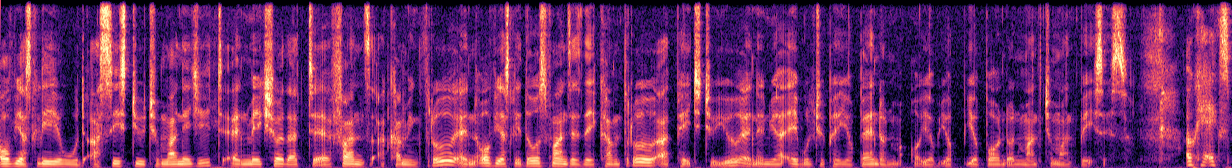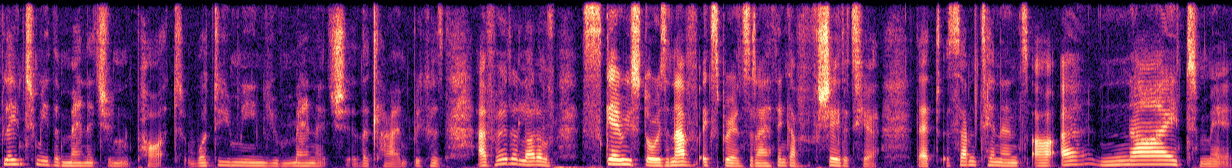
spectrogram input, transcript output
obviously would assist you to manage it and make sure that uh, funds are coming through. And obviously those funds, as they come through, are paid to you, and then you are able to pay your bond on your, your, your bond on month to month basis. Okay, explain to me the managing part. What do you mean you manage the client? Because I've heard a lot of scary stories, and I've experienced and I think I've shared it here, that some tenants are a nightmare.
